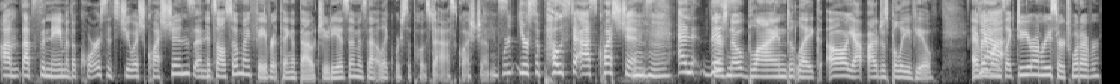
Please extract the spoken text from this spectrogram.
Um, that's the name of the course. It's Jewish Questions and It's also my favorite thing about Judaism is that like we're supposed to ask questions. we're- you're supposed to ask questions. And this There's no blind like, oh yeah, I just believe you. Everyone's Yeah. like, do your own research, whatever.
